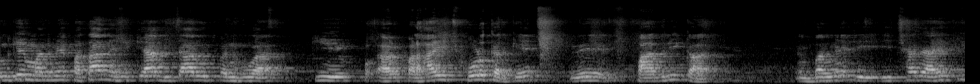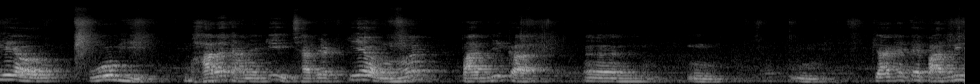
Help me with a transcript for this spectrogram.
उनके मन में पता नहीं क्या विचार उत्पन्न हुआ कि पढ़ाई छोड़ करके वे पादरी का बनने की इच्छा ज़ाहिर किए और वो भी भारत आने की इच्छा व्यक्त किए और उन्होंने पादरी का क्या कहते हैं, पादरी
